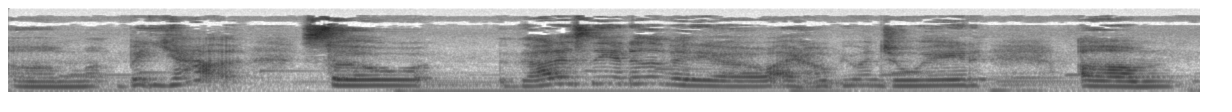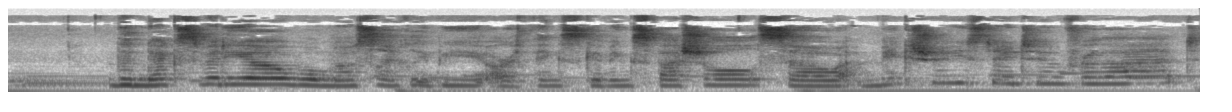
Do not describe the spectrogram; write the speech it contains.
Um, but yeah, so that is the end of the video. I hope you enjoyed. Um, the next video will most likely be our Thanksgiving special, so make sure you stay tuned for that.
